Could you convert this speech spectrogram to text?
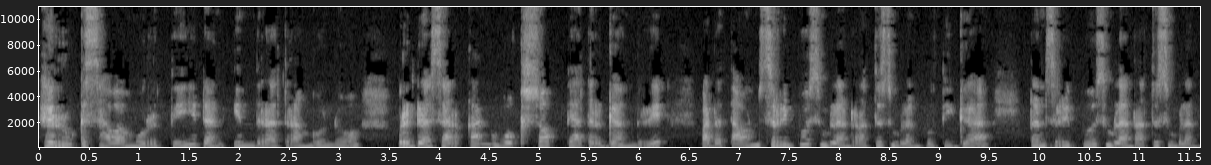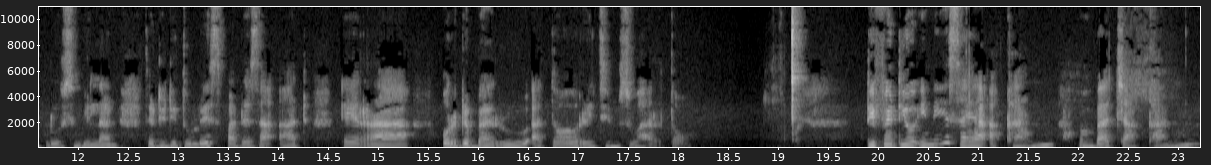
Heru Kesawamurti, dan Indra Tranggono berdasarkan workshop teater Gandrik pada tahun 1993 dan 1999. Jadi ditulis pada saat era Orde Baru atau rejim Soeharto. Di video ini saya akan membacakan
